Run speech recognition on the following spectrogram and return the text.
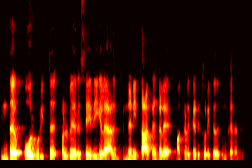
இந்த போர் குறித்து பல்வேறு செய்திகளை அதன் பின்னணி தாக்கங்களை மக்களுக்கு எடுத்துரைத்ததுக்கு மிக்க நன்றி.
